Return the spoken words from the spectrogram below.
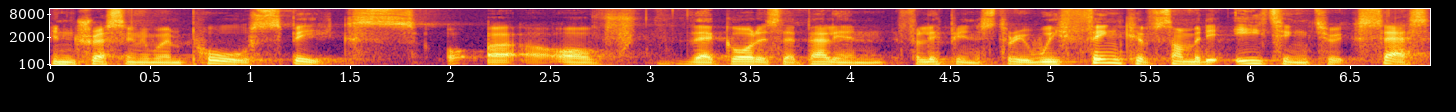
Interestingly, when Paul speaks uh, of their God is their belly in Philippians 3, we think of somebody eating to excess.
